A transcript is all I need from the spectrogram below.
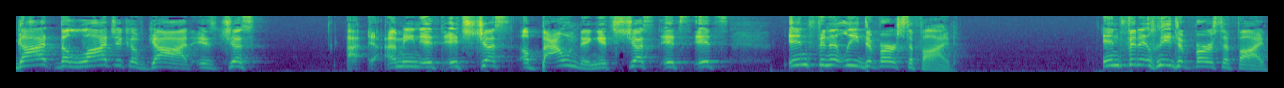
God, the logic of God is just I, I mean, it, it's just abounding. It's just it's it's infinitely diversified. Infinitely diversified.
